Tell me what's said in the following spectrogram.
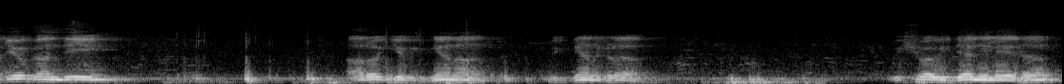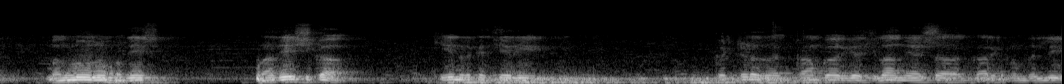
ರಾಜೀವ್ ಗಾಂಧಿ ಆರೋಗ್ಯ ವಿಜ್ಞಾನ, ವಿಜ್ಞಾನಗಳ ವಿಶ್ವವಿದ್ಯಾನಿಲಯದ ಮಂಗಳೂರು ಪ್ರದೇಶ, ಪ್ರಾದೇಶಿಕ ಕೇಂದ್ರ ಕಚೇರಿ, ಕಟ್ಟಡದ ಕಾಮಗಾರಿಯ ಶಿಲಾನ್ಯಾಸ ಕಾರ್ಯಕ್ರಮದಲ್ಲಿ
